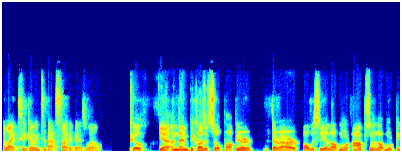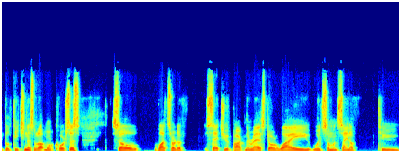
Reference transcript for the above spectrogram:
I like to go into that side of it as well. Cool. Yeah. And then because it's so popular, there are obviously a lot more apps and a lot more people teaching this and a lot more courses. So, what sort of set you apart from the rest, or why would someone sign up to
